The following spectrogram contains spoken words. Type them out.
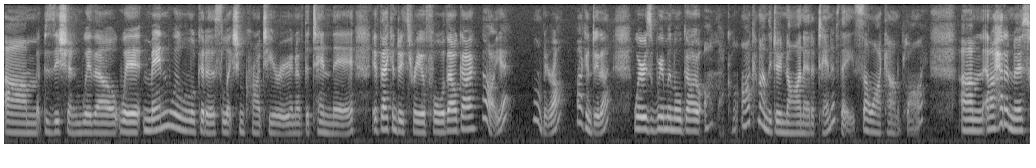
um, position where they'll, where men will look at a selection criteria and of the ten there, if they can do three or four, they'll go, oh yeah, I'll be right, I can do that. Whereas women will go, oh my god, I can only do nine out of ten of these, so I can't apply. Um, and I had a nurse,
